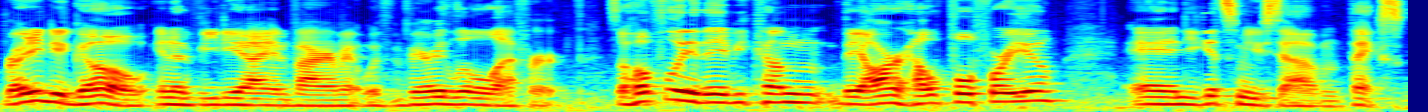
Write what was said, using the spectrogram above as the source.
ready to go in a VDI environment with very little effort. So hopefully they become, they are helpful for you and you get some use out of them. Thanks.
